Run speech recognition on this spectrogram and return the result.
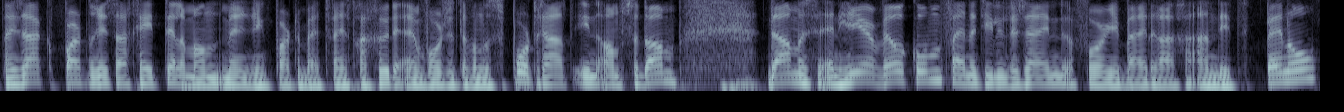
Mijn zakenpartner is AG Telleman, managing partner bij Twijnstra Gudde en voorzitter van de Sportraad in Amsterdam. Dames en heren, welkom. Fijn dat jullie er zijn voor je bijdrage aan dit panel.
